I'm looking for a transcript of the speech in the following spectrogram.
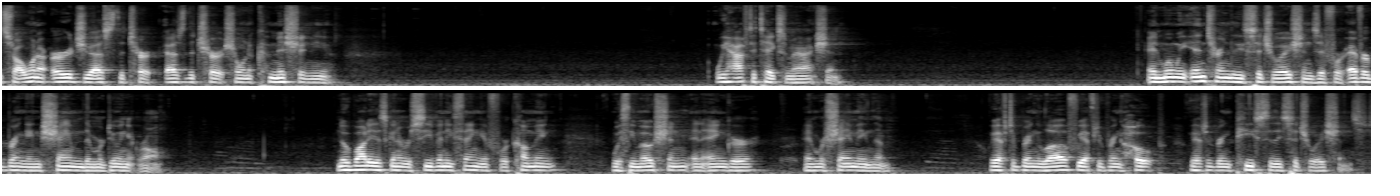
And so I want to urge you as the, ter- as the church, I want to commission you. We have to take some action. And when we enter into these situations, if we're ever bringing shame, then we're doing it wrong. Nobody is going to receive anything if we're coming with emotion and anger and we're shaming them. We have to bring love, we have to bring hope, we have to bring peace to these situations.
